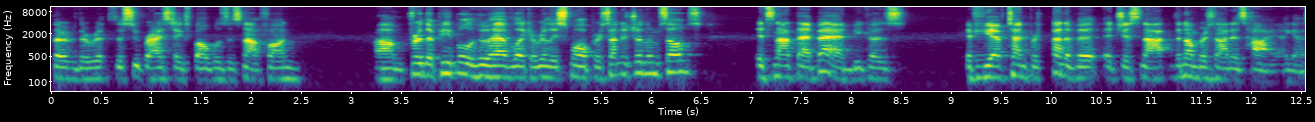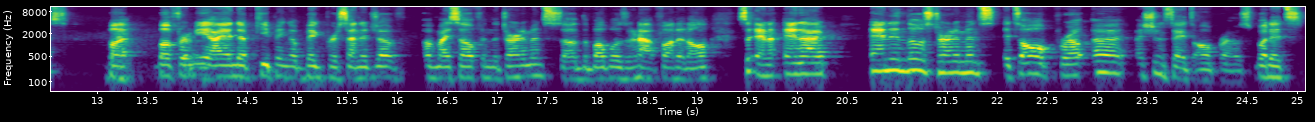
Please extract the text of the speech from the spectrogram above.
The the, the super high stakes bubbles it's not fun. Um, for the people who have like a really small percentage of themselves it's not that bad because if you have 10% of it it's just not the number's not as high i guess. But but for me i end up keeping a big percentage of of myself in the tournaments so the bubbles are not fun at all. So and and i and in those tournaments, it's all pro. Uh, I shouldn't say it's all pros, but it's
